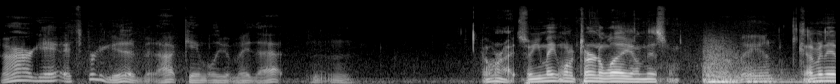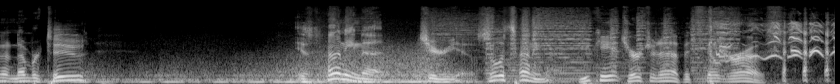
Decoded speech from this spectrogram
Yeah, it's pretty good, but I can't believe it made that. Mm-mm. All right. So you may want to turn away on this one. Oh man, Coming in at number two is Honey Nut Cheerios. So it's Honey Nut. you can't church it up. It's still gross.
